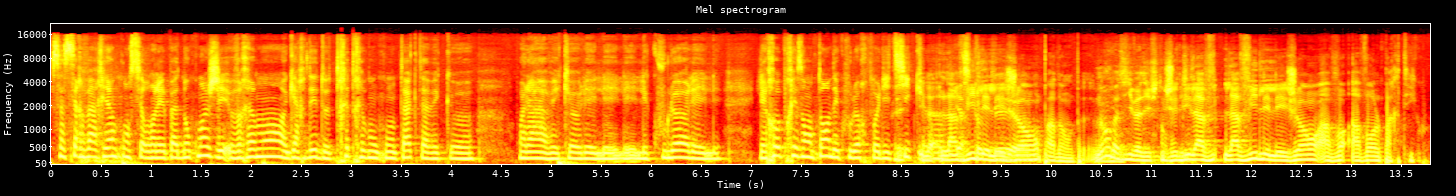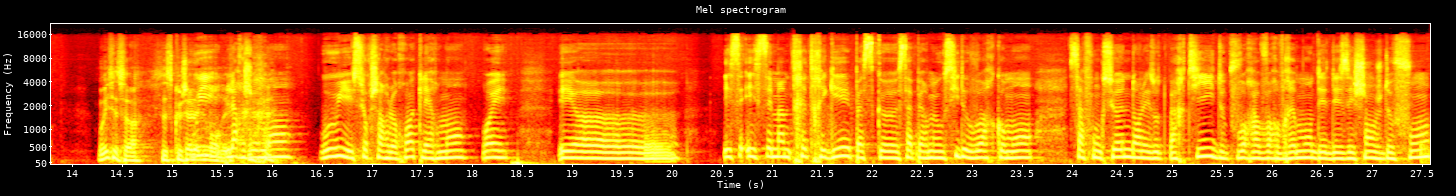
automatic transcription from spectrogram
ça servait à rien qu'on tire dans les pattes. Donc moi, j'ai vraiment gardé de très très bons contacts avec... Euh, voilà, avec euh, les, les, les, les couleurs, les, les, les représentants des couleurs politiques. La, euh, la ville et les euh, gens, pardon. Non, vas-y, vas-y, je t'en prie. dis la, la ville et les gens avant, avant le parti. Quoi. Oui, c'est ça. C'est ce que j'allais oui, demander. largement. oui, oui, et sur Charleroi, clairement. Oui. Et, euh, et c'est même très, très gai parce que ça permet aussi de voir comment ça fonctionne dans les autres parties, de pouvoir avoir vraiment des, des échanges de fonds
